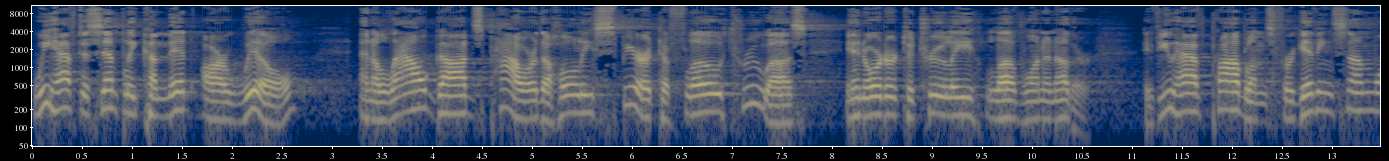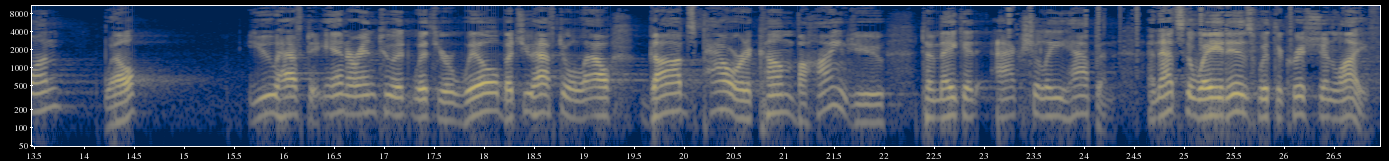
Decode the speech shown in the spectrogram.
We have to simply commit our will and allow God's power, the Holy Spirit, to flow through us in order to truly love one another. If you have problems forgiving someone, well, you have to enter into it with your will, but you have to allow God's power to come behind you to make it actually happen. And that's the way it is with the Christian life.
